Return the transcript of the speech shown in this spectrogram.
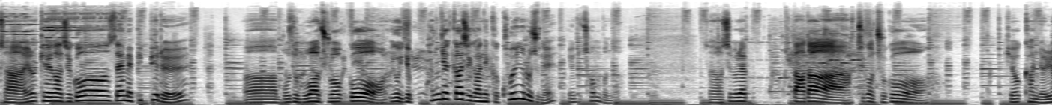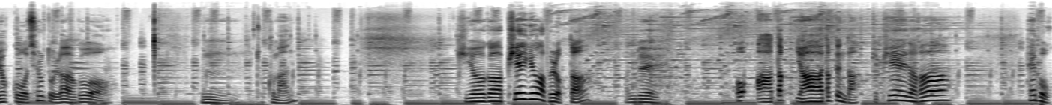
자 이렇게 해가지고 쌤의 PP를 어 모두 모아 주었고 이거 이게 한 개까지 가니까 코인으로 주네? 이건 또 처음 본다. 자 시블랩 따닥 찍어주고 기억한 열렸고 체력도 올라가고 음 좋구만. 기어가 피해 기어가 별로 없다. 안돼. 어아딱야 딱 된다. 이렇게 피해에다가 회복.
